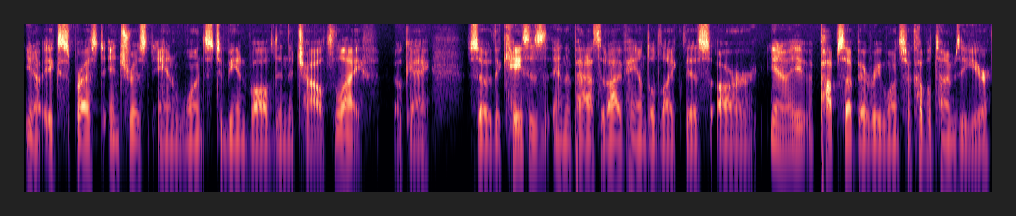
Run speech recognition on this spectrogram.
you know expressed interest and wants to be involved in the child's life okay so the cases in the past that I've handled like this are, you know, it pops up every once, a couple times a year.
